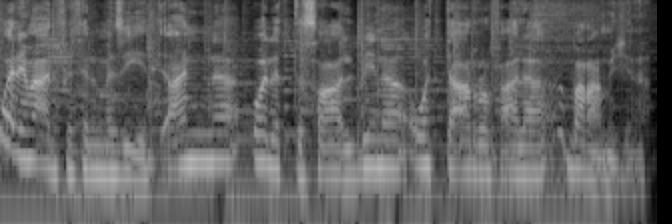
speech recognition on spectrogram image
ولمعرفة المزيد عنا والاتصال بنا والتعرف على برامجنا.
